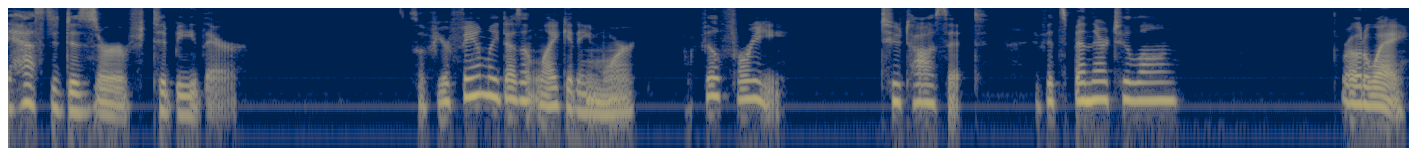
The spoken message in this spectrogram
has to deserve to be there. So if your family doesn't like it anymore, feel free to toss it. If it's been there too long, throw it away.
